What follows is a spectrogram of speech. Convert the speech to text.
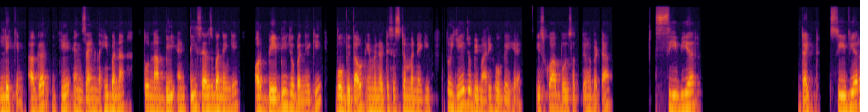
लेकिन अगर ये एंजाइम नहीं बना तो ना बी एंड टी सेल्स बनेंगे और बेबी जो बनेगी, वो विदाउट इम्यूनिटी सिस्टम बनेगी। तो ये जो बीमारी हो गई है, इसको आप बोल सकते हो बेटा severe right severe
